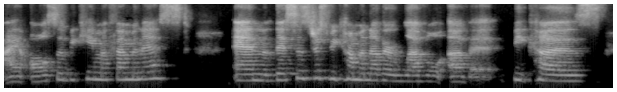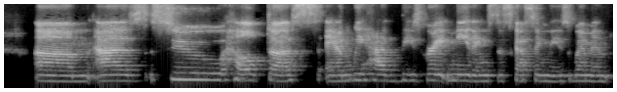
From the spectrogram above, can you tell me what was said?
I also became a feminist. And this has just become another level of it because um, as Sue helped us, and we had these great meetings discussing these women,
